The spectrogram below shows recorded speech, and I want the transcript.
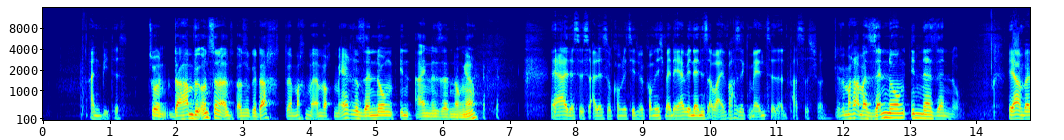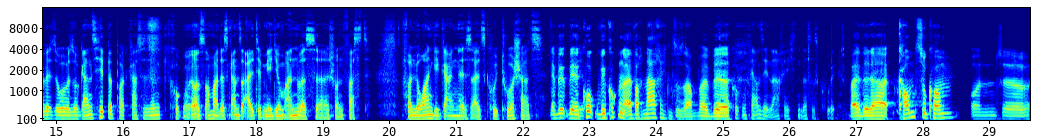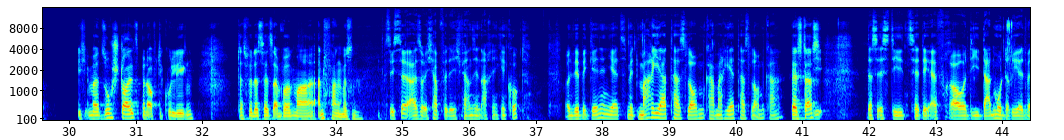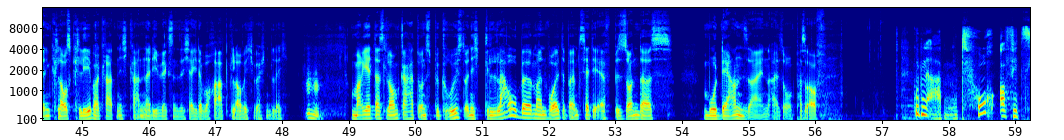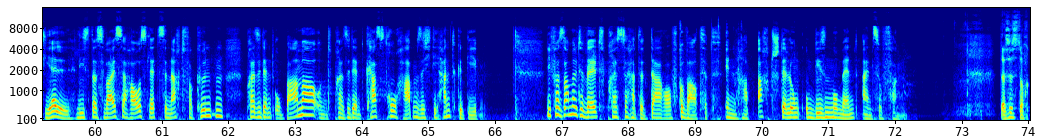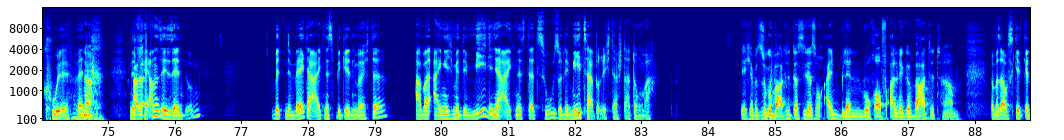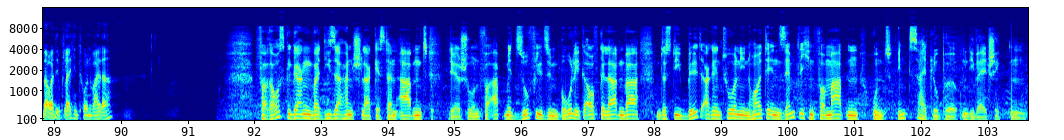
anbietest. So, da haben wir uns dann al- also gedacht, da machen wir einfach mehrere Sendungen in eine Sendung, ja? Ja, das ist alles so kompliziert, wir kommen nicht mehr daher, wir nennen es aber einfach Segmente, dann passt es schon. Wir machen aber Sendung in der Sendung. Ja, und weil wir so, so ganz hippe Podcaster sind, gucken wir uns nochmal das ganz alte Medium an, was äh, schon fast verloren gegangen ist als Kulturschatz. Ja, wir, wir, gucken, wir gucken einfach Nachrichten zusammen, weil Wir wir, gucken Fernsehnachrichten, das ist cool. weil wir da kaum zu kommen und äh, ich immer so stolz bin auf die Kollegen, dass wir das jetzt einfach mal anfangen müssen. Siehst du, also ich habe für dich Fernsehnachrichten geguckt und wir beginnen jetzt mit Marietta Slomka. Marietta Slomka, Wer ist das? Die- das ist die ZDF-Frau, die dann moderiert, wenn Klaus Kleber gerade nicht kann. Na, die wechseln sich ja jede Woche ab, glaube ich, wöchentlich. Und Marietta Slomka hat uns begrüßt und ich glaube, man wollte beim ZDF besonders modern sein. Also pass auf. Guten Abend. Hochoffiziell ließ das Weiße Haus letzte Nacht verkünden, Präsident Obama und Präsident Castro haben sich die Hand gegeben. Die versammelte Weltpresse hatte darauf gewartet, in Hab-Acht-Stellung, um diesen Moment einzufangen. Das ist doch cool, wenn Ja. eine Alle- Fernsehsendung mit einem Weltereignis beginnen möchte, aber eigentlich mit dem Medienereignis dazu so eine Meta-Berichterstattung macht. Ja, ich habe jetzt so gewartet, dass sie das auch einblenden, worauf alle gewartet haben. Dann pass auf, es geht genau in dem gleichen Ton weiter. Vorausgegangen war dieser Handschlag gestern Abend, der schon vorab mit so viel Symbolik aufgeladen war, dass die Bildagenturen ihn heute in sämtlichen Formaten und in Zeitlupe um die Welt schickten.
